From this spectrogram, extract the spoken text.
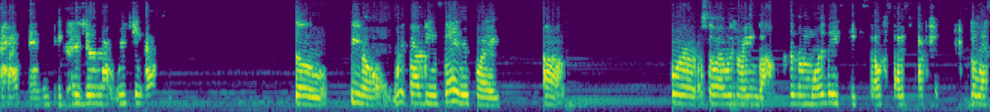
to happen because you're not reaching out to me. So, you know, with that being said, it's like, um, for so I was writing down for the more they seek self satisfaction, the less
